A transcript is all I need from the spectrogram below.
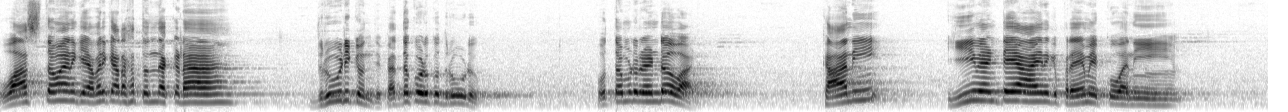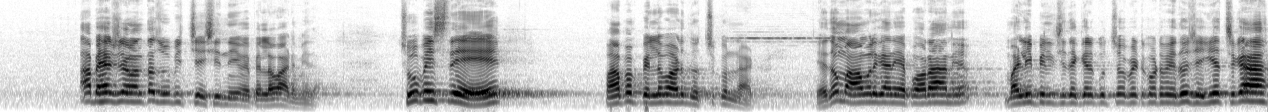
వాస్తవానికి ఎవరికి అర్హత ఉంది అక్కడ? ధ్రువుడికి ఉంది పెద్ద కొడుకు ధ్రువుడు. ఉత్తముడు రెండో వాడు. కానీ ఈవెంటే ఆయనకి ప్రేమ ఎక్కువని ఆ భేషం అంతా చూపించేసింది ఈమె పిల్లవాడి మీద. చూపిస్తే పాపం పిల్లవాడు నొచ్చుకున్నాడు. ఏదో మామూలుగానే పోరా అని మళ్ళీ పిలిచి దగ్గర కూర్చోబెట్టుకోవడం ఏదో చెయ్యొచ్చుగా.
